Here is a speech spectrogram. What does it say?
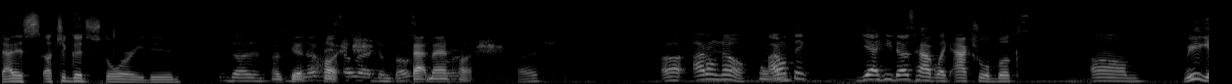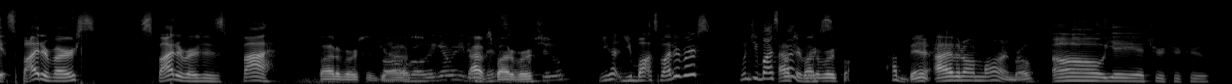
That is such a good story, dude. Does, Let's do you get know Hush. sell it at Dombrowski's Batman or- Hush. Hush. Uh, I don't know. I Mhm. don't think. Yeah, he does have like actual books. Um, we could get Spider Verse. Spider Verse is fire. Spider Verse is Oh, gas. bro, we can read I have Invincible, Spider-Verse. too. You ha- you bought Spider Verse? When did you buy I Spider Verse? I've been. I have it online, bro. Oh yeah, yeah, true, true, true.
